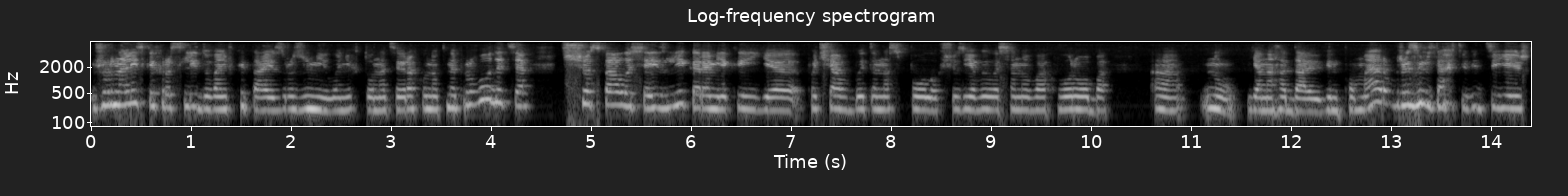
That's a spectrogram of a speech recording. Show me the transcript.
журналістських розслідувань в Китаї зрозуміло, ніхто на цей рахунок не проводиться. Що сталося із лікарем, який е, почав бити на сполох, що з'явилася нова хвороба? Е, ну, я нагадаю, він помер в результаті від цієї ж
